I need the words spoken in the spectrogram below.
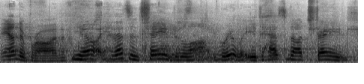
and abroad, of Yeah, course. it hasn't changed a lot, really. It has not changed.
